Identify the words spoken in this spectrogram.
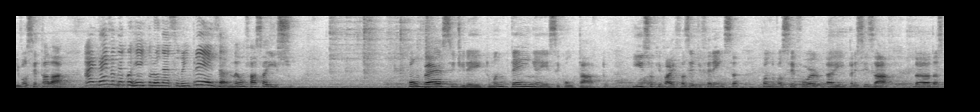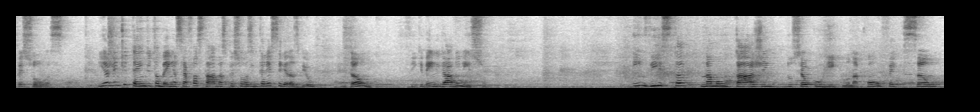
e você tá lá. Ai, leva meu currículo na sua empresa. Não faça isso. Converse direito, mantenha esse contato. Isso que vai fazer diferença quando você for aí precisar da, das pessoas. E a gente tende também a se afastar das pessoas interesseiras, viu? Então, Fique bem ligado nisso. invista na montagem do seu currículo, na confecção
